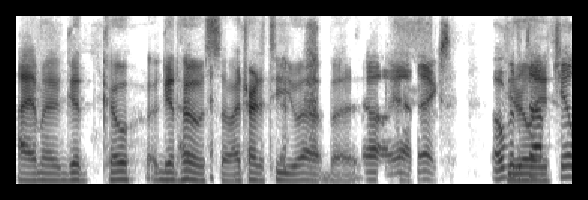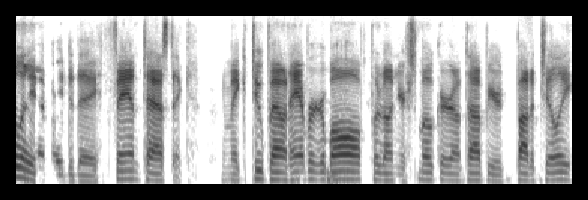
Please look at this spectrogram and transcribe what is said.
I am a good co, a good host, so I try to tee you up. But Oh yeah, thanks. Over the really- top chili I made today. Fantastic. You make a two pound hamburger ball, put it on your smoker on top of your pot of chili.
